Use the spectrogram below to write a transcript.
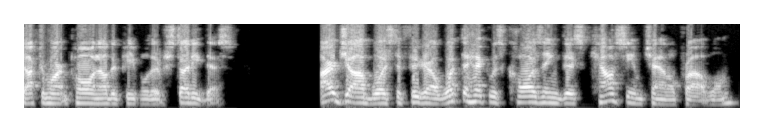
Dr. Martin Pall and other people that have studied this. Our job was to figure out what the heck was causing this calcium channel problem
